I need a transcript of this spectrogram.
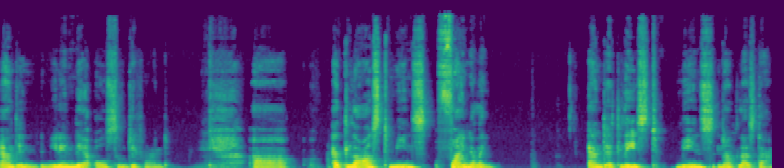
And in the meaning they are also different. Uh, at last means finally. And at least means not less than.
